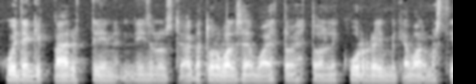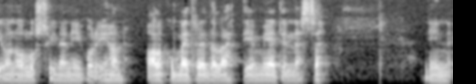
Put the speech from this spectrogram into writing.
kuitenkin päädyttiin niin sanotusti aika turvalliseen vaihtoehtoon, eli kurriin, mikä varmasti on ollut siinä niin kuin ihan alkumetreiltä lähtien mietinnässä, niin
